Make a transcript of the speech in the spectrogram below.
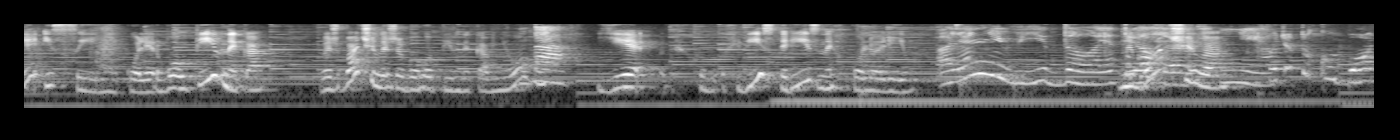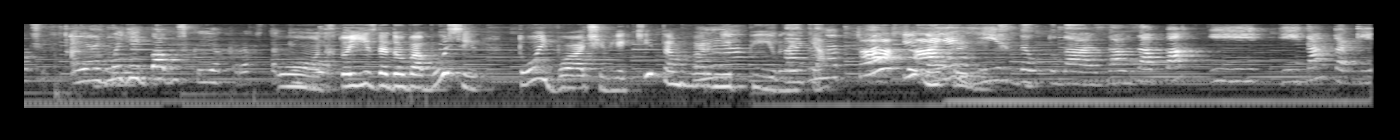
є і синій колір. Бо у півника Ви ж бачили живого півника? В нього є хвіст різних кольорів. А я не. Я Не бачила? Ні. Хоча таку бачу. А я моєї бабушки якраз так От, хто їздить до бабусі, той бачив, які там гарні півники. А, І на я їздив туди за запах і, і там такі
